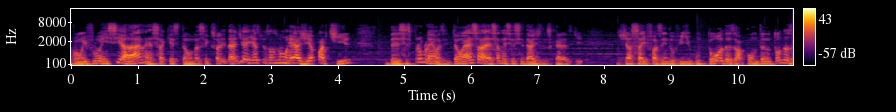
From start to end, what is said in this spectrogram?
vão influenciar nessa questão da sexualidade e aí as pessoas vão reagir a partir desses problemas. Então, essa, essa necessidade dos caras de já sair fazendo vídeo com todas, apontando todos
